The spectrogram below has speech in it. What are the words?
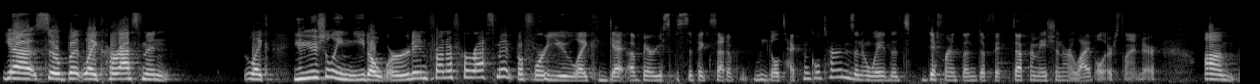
Yeah, so, but like harassment, like you usually need a word in front of harassment before you like get a very specific set of legal technical terms in a way that's different than def defamation or libel or slander. Um,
